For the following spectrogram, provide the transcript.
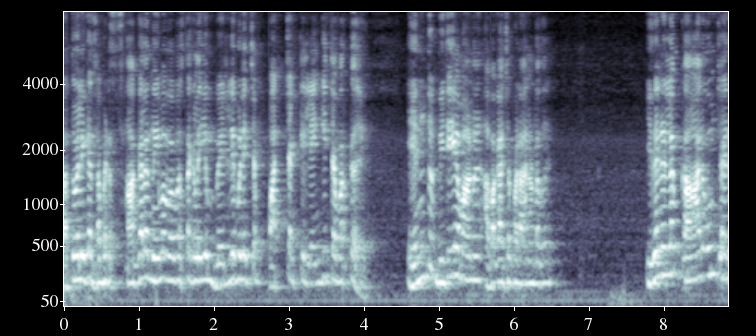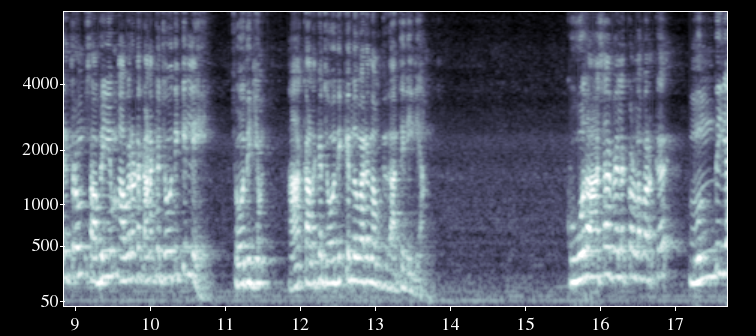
കത്തോലിക്ക സഭയുടെ സകല നിയമവ്യവസ്ഥകളെയും വെല്ലുവിളിച്ച് പച്ചയ്ക്ക് ലംഘിച്ചവർക്ക് എന്ത് വിജയമാണ് അവകാശപ്പെടാനുള്ളത്? ഇതിനെല്ലാം കാലവും ചരിത്രവും സഭയും അവരുടെ കണക്ക് ചോദിക്കില്ലേ? ചോദിക്കും. ആ കണക്ക് ചോദിക്കുന്നവരെ നമുക്ക് കാത്തിരിക്കാം. കൂതാശ വിലക്കുള്ളവർക്ക് മുന്തിയ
